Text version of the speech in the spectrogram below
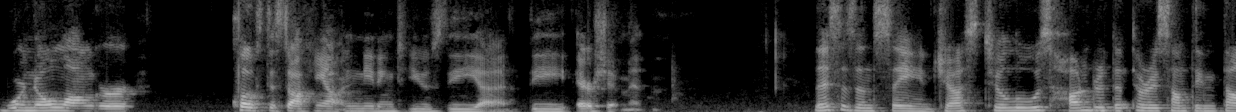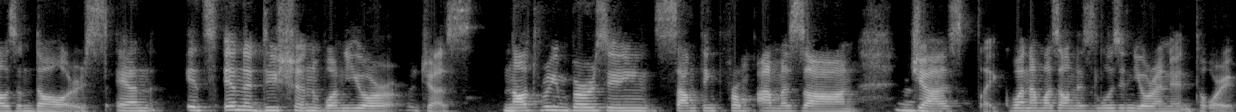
were no longer close to stocking out and needing to use the uh, the air shipment. This is insane just to lose 130 something thousand dollars. And it's in addition when you're just not reimbursing something from Amazon, mm-hmm. just like when Amazon is losing your inventory.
